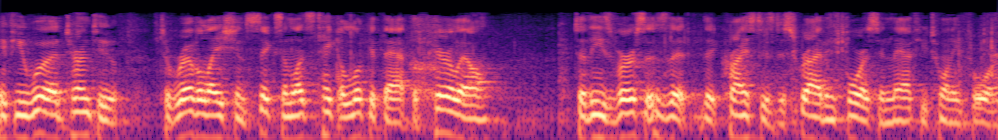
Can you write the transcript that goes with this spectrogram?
If you would, turn to, to Revelation 6 and let's take a look at that, the parallel to these verses that, that Christ is describing for us in Matthew 24.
